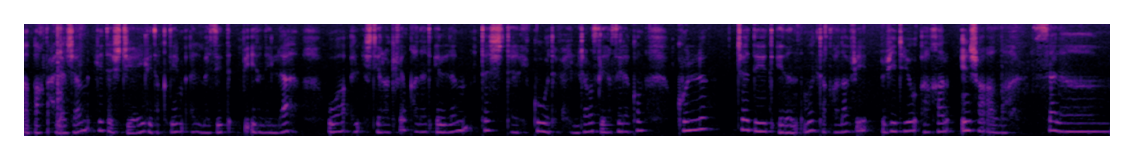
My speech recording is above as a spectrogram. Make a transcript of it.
الضغط على جيم لتشجيعي لتقديم المزيد بإذن الله والاشتراك في القناة إن لم تشتركوا وتفعيل الجرس ليصلكم كل جديد. إذا ملتقانا في فيديو آخر إن شاء الله. سلام.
